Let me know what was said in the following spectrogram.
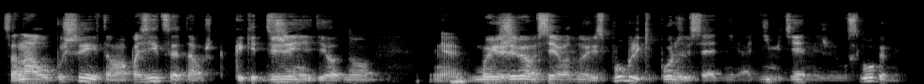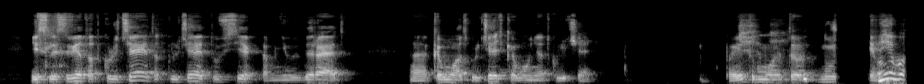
Санал Буши, там оппозиция, там какие-то движения делают, но э, мы живем все в одной республике, пользуемся одни, одними теми же услугами. Если свет отключает, отключает у всех, там не выбирает, э, кому отключать, кому не отключать. Поэтому это нужно. Мне бы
